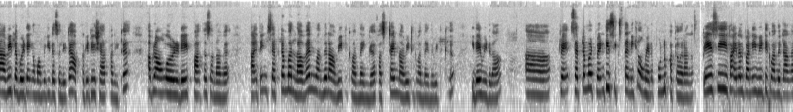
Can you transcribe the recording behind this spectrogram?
நான் வீட்டில் போயிட்டு எங்கள் மம்மி கிட்ட சொல்லிவிட்டு அப்பாக்கிட்டையும் ஷேர் பண்ணிவிட்டு அப்புறம் அவங்க ஒரு டேட் பார்த்து சொன்னாங்க. ஐ திங்க் செப்டம்பர் லெவன் வந்து நான் வீட்டுக்கு வந்தேன் இங்கே. ஃபஸ்ட் டைம் நான் வீட்டுக்கு வந்தேன் இந்த வீட்டுக்கு. இதே வீடு தான் செப்டம்பர் டுவெண்ட்டி சிக்ஸ்த் அன்னைக்கு அவங்க என்ன பொண்ணு பார்க்க வராங்க. பேசி ஃபைனல் பண்ணி வீட்டுக்கு வந்துட்டாங்க.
